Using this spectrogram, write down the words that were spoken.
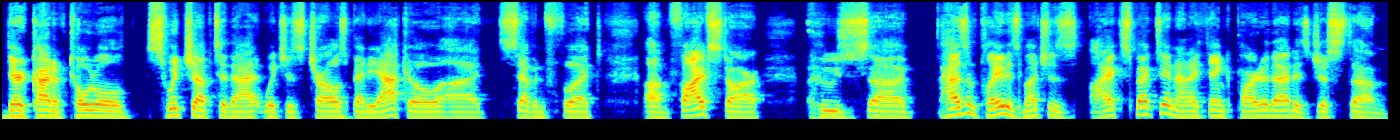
their kind of total switch up to that, which is Charles Bediako, uh, seven foot, um, five star, who's uh, hasn't played as much as I expected. And I think part of that is just, um,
